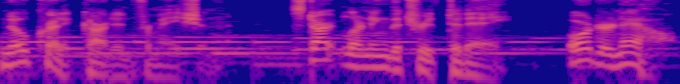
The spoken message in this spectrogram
no credit card information. Start learning the truth today. Order now.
